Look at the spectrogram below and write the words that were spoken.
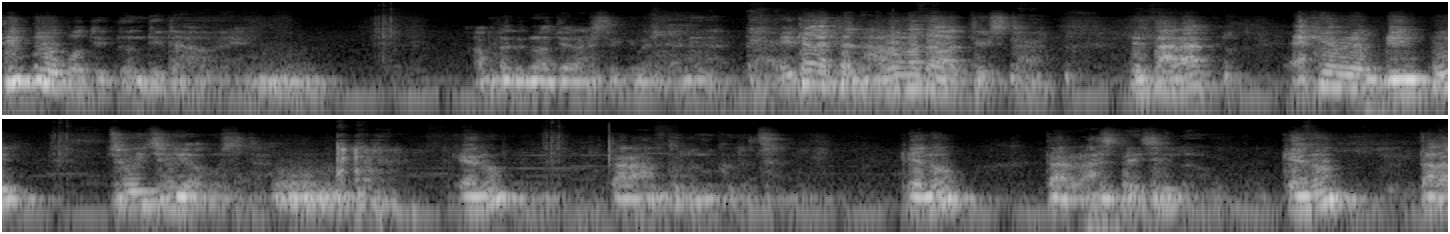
তীব্র প্রতিদ্বন্দ্বিতা হবে। আপনাদের নজর আসছে কিনা জানি না। এটা একটা ধারণা দেওয়ার চেষ্টা, যে তারা একেবারে বিএনপি ছুঁই ছুঁই অবস্থা। কেন? তারা আন্দোলন করেছে। কেন? তার রাস্তায় ছিল। কেন? তারা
